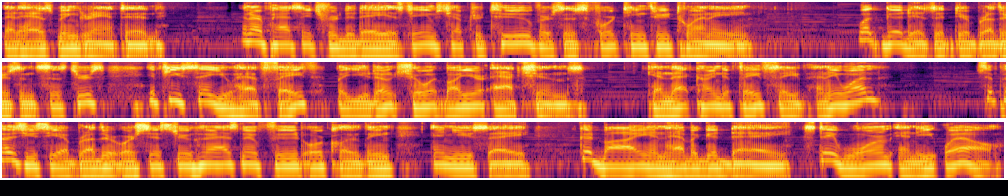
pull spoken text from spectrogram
that has been granted. And our passage for today is James chapter 2 verses 14 through 20. What good is it, dear brothers and sisters, if you say you have faith, but you don't show it by your actions? Can that kind of faith save anyone? Suppose you see a brother or sister who has no food or clothing, and you say, Goodbye and have a good day. Stay warm and eat well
